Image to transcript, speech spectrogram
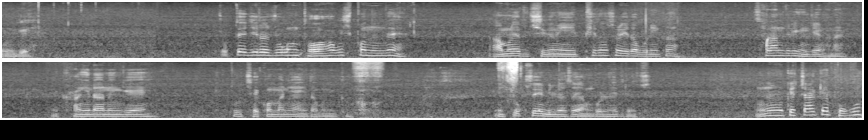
모르게 쪽대지를 조금 더 하고 싶었는데 아무래도 지금이 피더설이다 보니까 사람들이 굉장히 많아요. 강이라는 게 또 제 것만이 아니다 보니까 쪽수에 밀려서 양보를 해드렸죠. 오늘 이렇게 짧게 보고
